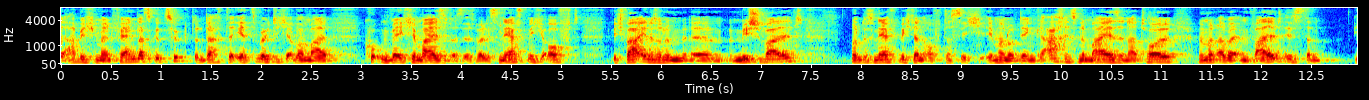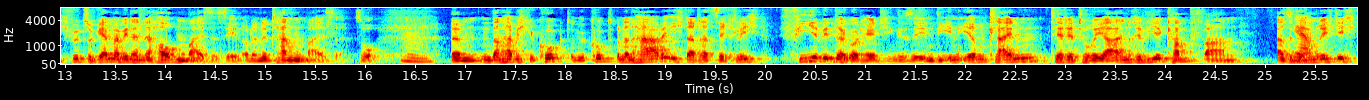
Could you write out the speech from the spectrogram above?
äh, habe ich mein Fernglas gezückt und dachte, jetzt möchte ich aber mal gucken, welche Meise das ist, weil es nervt mich oft. Ich war in so einem ähm, Mischwald und es nervt mich dann oft, dass ich immer nur denke, ach, ist eine Meise, na toll. Wenn man aber im Wald ist, dann ich würde so gerne mal wieder eine Haubenmeise sehen oder eine Tannenmeise. So. Ähm, und dann habe ich geguckt und geguckt und dann habe ich da tatsächlich vier Wintergoldhähnchen gesehen, die in ihrem kleinen territorialen Revierkampf waren. Also die Ja. haben richtig,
